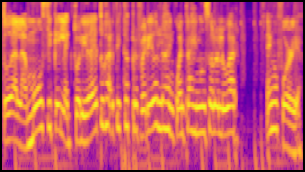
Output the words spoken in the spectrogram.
Toda la música y la actualidad de tus artistas preferidos los encuentras en un solo lugar, en Euphoria,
